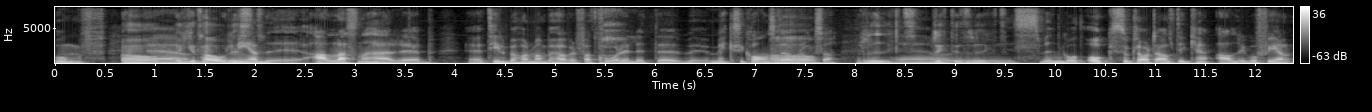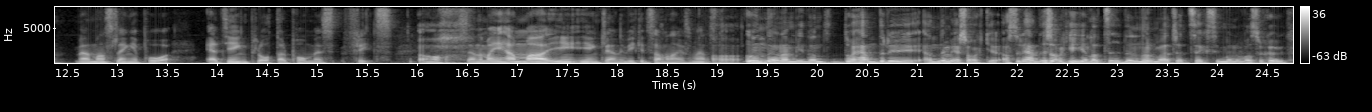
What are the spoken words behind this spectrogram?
umf. Ja, vegetariskt. Med eh, alla såna här eh, tillbehör man behöver för att få det lite eh, mexikanskt Ja, över också. rikt. Eh, Riktigt rikt. Svingott. Och såklart alltid kan aldrig gå fel. Men man slänger på ett gäng plåtar pommes frites. Ja. Sen är man ju hemma i, egentligen i vilket sammanhang som helst. Ja, under den här middagen, då hände det ju ännu mer saker. Alltså det hände saker hela tiden under de här 36 timmarna. Det var så sjukt.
